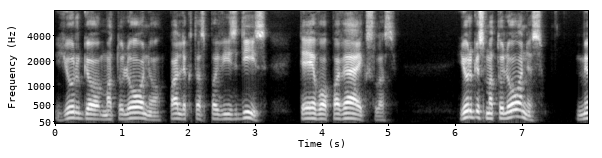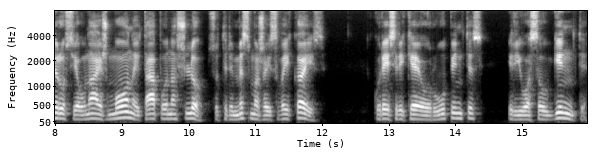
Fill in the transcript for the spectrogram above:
Jurgio Matulionio paliktas pavyzdys, tėvo paveikslas. Jurgis Matulionis, mirus jaunai žmonai, tapo našliu su trimis mažais vaikais, kuriais reikėjo rūpintis ir juos auginti.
